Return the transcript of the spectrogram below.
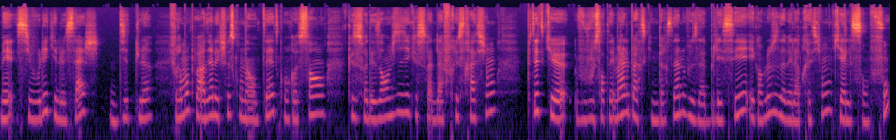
Mais si vous voulez qu'il le sache, dites-le. Il vraiment pouvoir dire les choses qu'on a en tête, qu'on ressent, que ce soit des envies, que ce soit de la frustration, Peut-être que vous vous sentez mal parce qu'une personne vous a blessé et qu'en plus vous avez l'impression qu'elle s'en fout.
